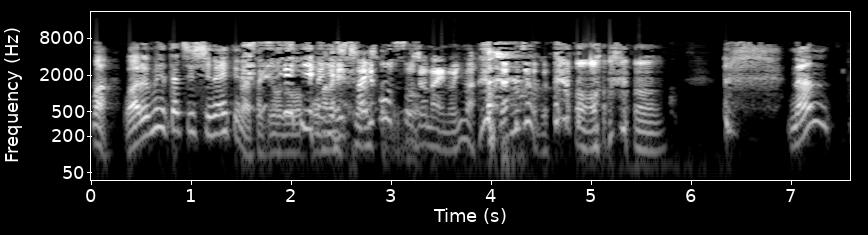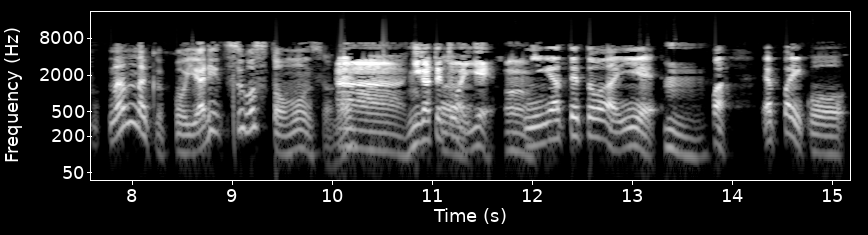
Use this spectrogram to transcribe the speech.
まあ、悪目立ちしないっていうのは先ほどおいやいや、話ししま再したけど放送じゃないの今。大丈夫うん。うん。なん、なんなくこう、やり過ごすと思うんですよね。ああ、苦手とはいえ。うん。苦手とはいえ、うん。やっぱりこ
